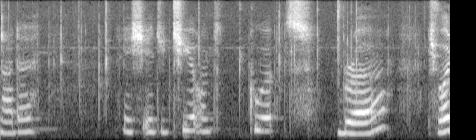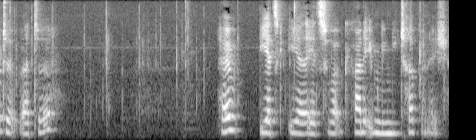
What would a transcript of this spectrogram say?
Warte. Ich editiere und kurz. Bruh. Ich wollte, warte. Hä? Jetzt, ja, jetzt gerade eben ging die Treppe nicht.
